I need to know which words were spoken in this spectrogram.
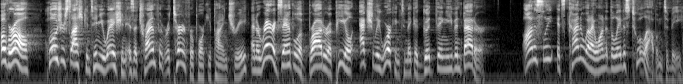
Overall, Closure slash continuation is a triumphant return for Porcupine Tree and a rare example of broader appeal actually working to make a good thing even better. Honestly, it's kind of what I wanted the latest Tool album to be.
